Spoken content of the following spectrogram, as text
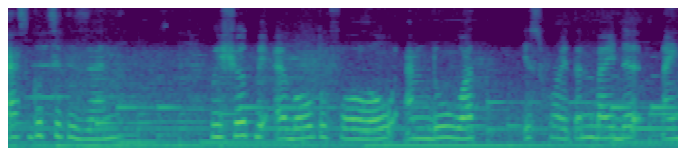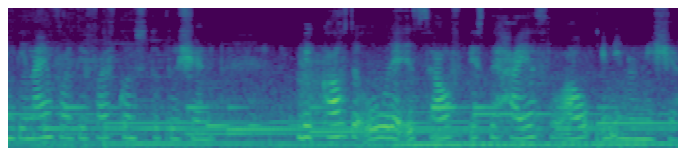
As good citizens, we should be able to follow and do what is written by the 1945 Constitution because the UUD itself is the highest law in Indonesia.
